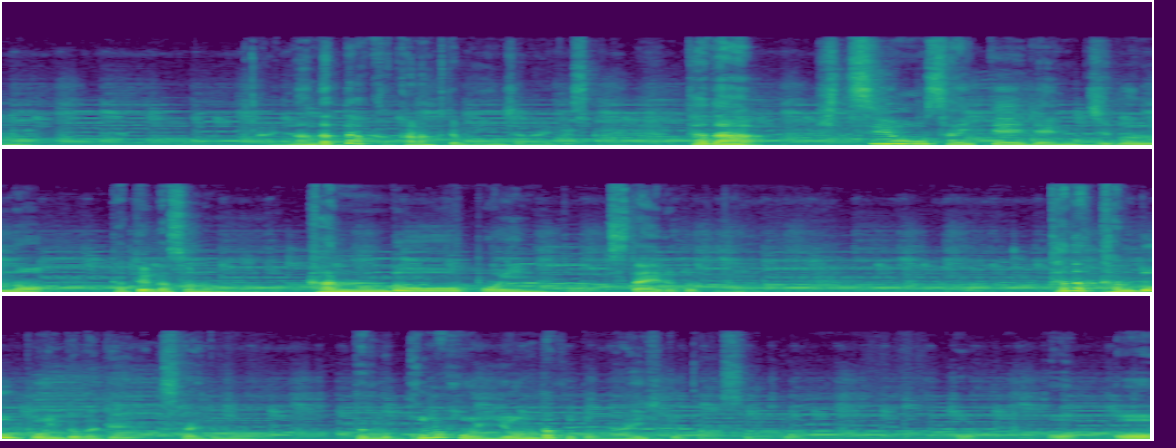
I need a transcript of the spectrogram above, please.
うんはい、なんだったら書かなくてもいいんじゃないですかね。ただ必要最低限自分の例えばその感動ポイントを伝えるときにただ感動ポイントだけ伝えても例えばこの本読んだことない人からするとおお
